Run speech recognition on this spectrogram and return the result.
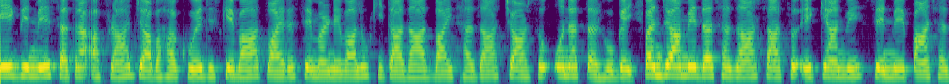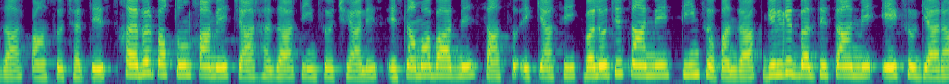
एक दिन में सत्रह अफराद जाबहक हुए, जिसके बाद वायरस से मरने वालों की तादाद बाईस हज़ार चार सौ उनहत्तर हो गई। पंजाब में दस हज़ार सात सौ इक्यानवे, सिंध में पाँच हज़ार पाँच सौ छत्तीस, खैबर पख्तूनख्वा में चार हज़ार तीन सौ छियालीस, इस्लामाबाद में सात सौ इक्यासी, बलोचिस्तान में तीन सौ पंद्रह, गिलगित बल्तिस्तान में एक सौ ग्यारह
